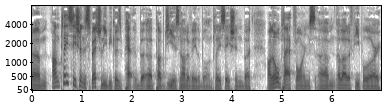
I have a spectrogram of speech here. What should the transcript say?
um, on PlayStation, especially because uh, PUBG is not available on PlayStation, but on all platforms, um, a lot of people are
